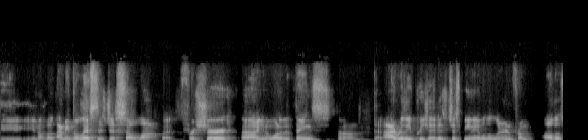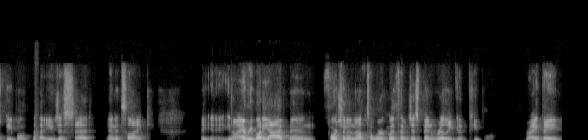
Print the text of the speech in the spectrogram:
you know, the, I mean, the list is just so long, but for sure, uh, you know, one of the things um, that I really appreciate is just being able to learn from all those people that you just said. And it's like, you know, everybody I've been fortunate enough to work with have just been really good people, right? They,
